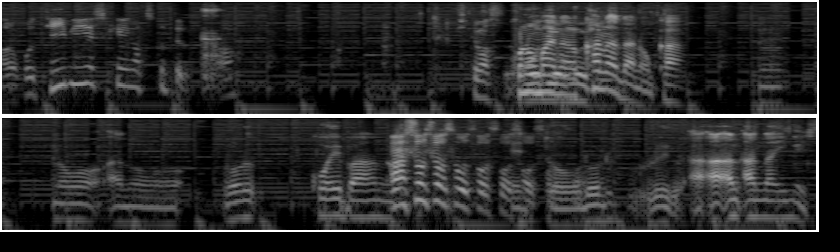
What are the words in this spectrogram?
あのこれ TBS 系が作ってるのかな？知ってます？この前のカナダダのかのあのロール声版あ、そうそうそうそうそうそうえっとそう、ロールルールあああんなイメージ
